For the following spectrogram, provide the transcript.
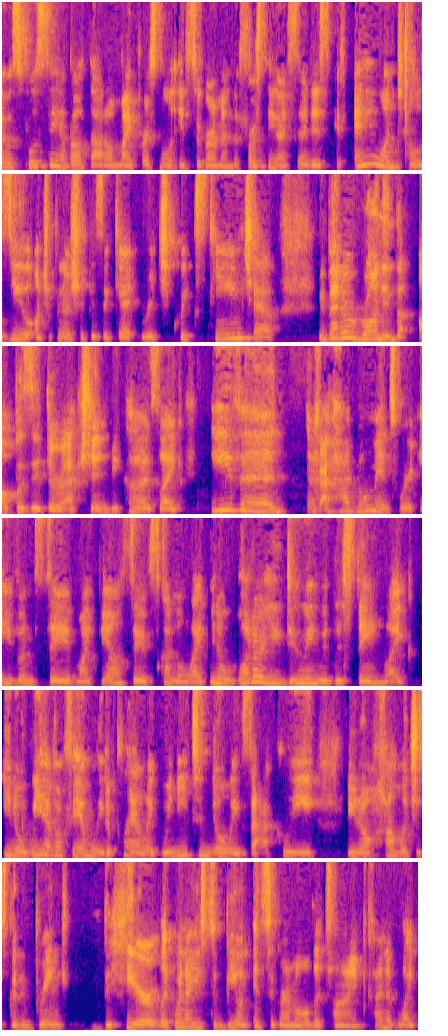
I was posting about that on my personal Instagram, and the first thing I said is, if anyone tells you entrepreneurship is a get rich quick scheme, child, we better run in the opposite direction because, like, even like I've had moments where even say my fiance is kind of like, you know, what are you doing with this thing? Like, you know, we have a family to plan. Like, we need to know exactly, you know, how much is going to bring the here like when i used to be on instagram all the time kind of like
